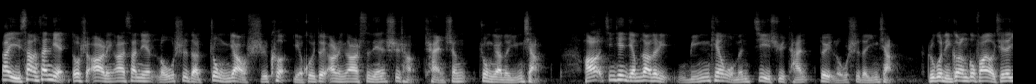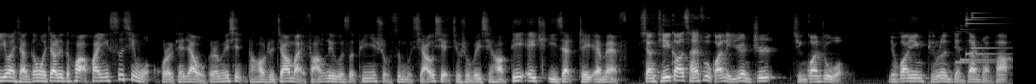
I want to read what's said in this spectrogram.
那以上三点都是二零二三年楼市的重要时刻，也会对二零二四年市场产生重要的影响。好了，今天节目到这里，明天我们继续谈对楼市的影响。如果你个人购房有其他疑问，想跟我交流的话，欢迎私信我或者添加我个人微信，账号是教买房六个字拼音首字母小写就是微信号 d h e z j m f。想提高财富管理认知，请关注我，也欢迎评论、点赞、转发。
